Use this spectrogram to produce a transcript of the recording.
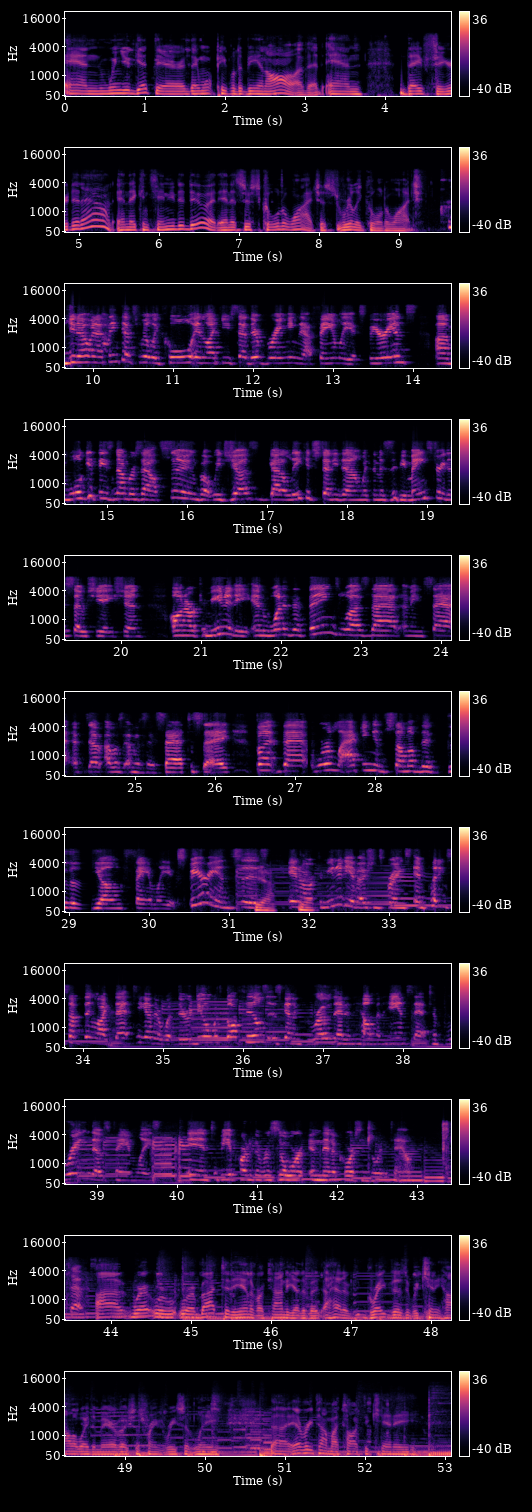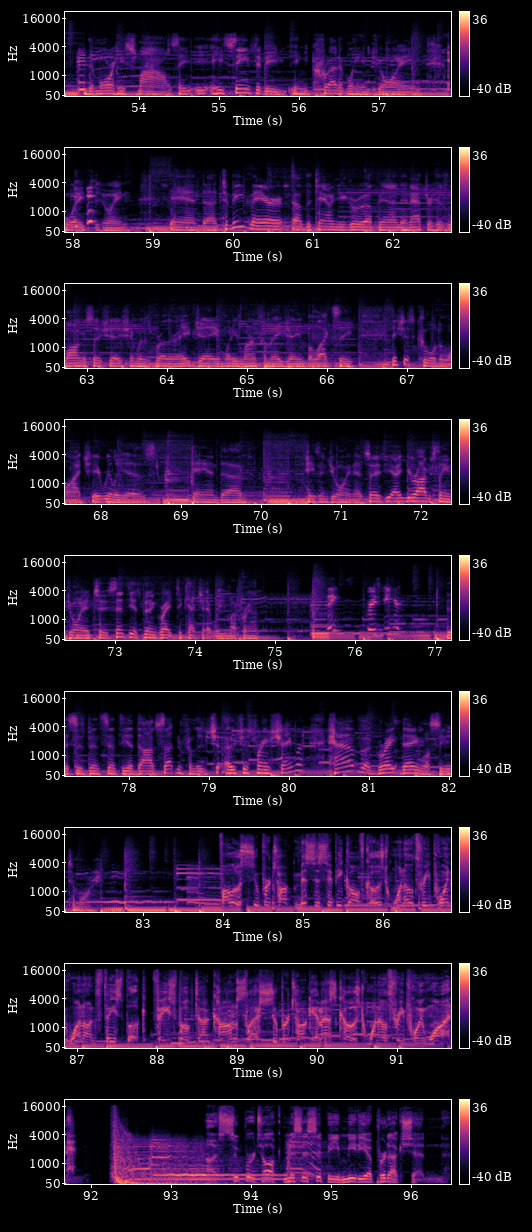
And when you get there, they want people to be in awe of it. And they've figured it out and they continue to do it. And it's just cool to watch. It's really cool to watch. You know, and I think that's really cool. And like you said, they're bringing that family experience. Um, we'll get these numbers out soon, but we just got a leakage study done with the Mississippi Main Street Association on our community. And one of the things was that, I mean, sad, I was, I'm going to say sad to say, but that we're lacking in some of the good young family experiences yeah. in yeah. our community of Ocean Springs. And putting something like that together, what they're doing with Gulf Hills is going to grow that and help enhance that to bring those families in to be a part of the resort and then, of course, enjoy the town. So, uh, we're, we're, we're about to the end of our time together, but I had a great visit with Kenny Holloway, the mayor of Ocean Springs, recently. Uh, every time I talk to Kenny, the more he smiles. He, he seems to be incredibly enjoying what he's doing. And uh, to be mayor of the town you grew up in, and after his long association with his brother AJ and what he learned from AJ in Biloxi, it's just cool to watch. It really is. And uh, he's enjoying it. So you're obviously enjoying it too. Cynthia, it's been great to catch up with you, my friend. Thanks. Great to be here. This has been Cynthia Dodds Sutton from the Ocean Springs Chamber. Have a great day. We'll see you tomorrow. Follow Super Talk Mississippi Gulf Coast 103.1 on Facebook. Facebook.com slash Super Talk MS Coast 103.1. A Super Talk Mississippi media production.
